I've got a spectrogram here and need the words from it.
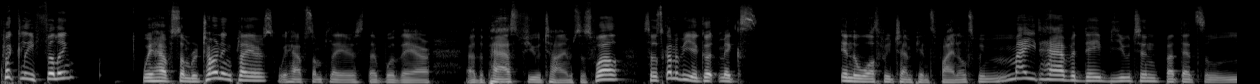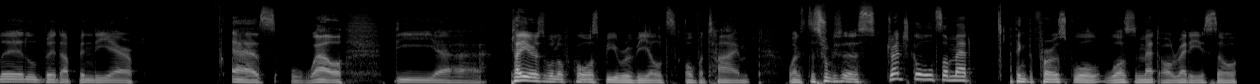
quickly filling. We have some returning players. We have some players that were there uh, the past few times as well. So it's going to be a good mix in the War 3 Champions finals. We might have a debutant, but that's a little bit up in the air as well. The uh, players will, of course, be revealed over time once the uh, stretch goals are met. I think the first goal was met already, so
